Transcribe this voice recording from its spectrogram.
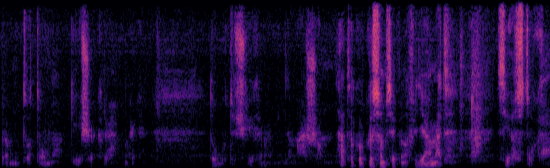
bemutatom késekre, meg dobótüskékre, meg minden másra. Hát akkor köszönöm szépen a figyelmet, sziasztok!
